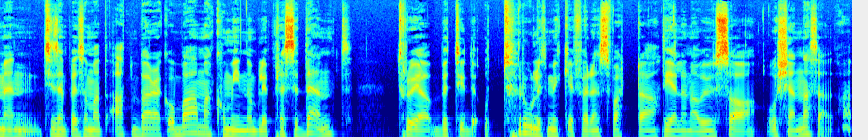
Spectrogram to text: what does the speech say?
Men till exempel som att, att Barack Obama kom in och blev president tror jag betydde otroligt mycket för den svarta delen av USA och känna så här, ah,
